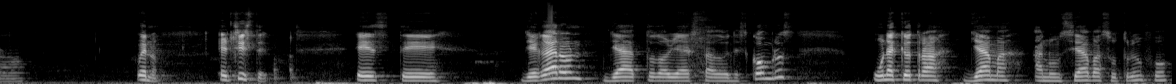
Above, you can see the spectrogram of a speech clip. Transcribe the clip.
razón. Bueno, el chiste. Este. Llegaron, ya todavía ha estado en escombros. Una que otra llama anunciaba su triunfo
